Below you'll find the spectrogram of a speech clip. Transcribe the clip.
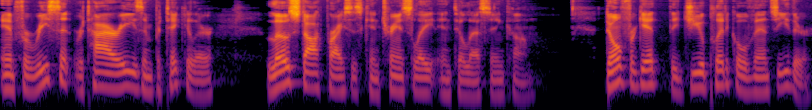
And for recent retirees in particular, low stock prices can translate into less income. Don't forget the geopolitical events either.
